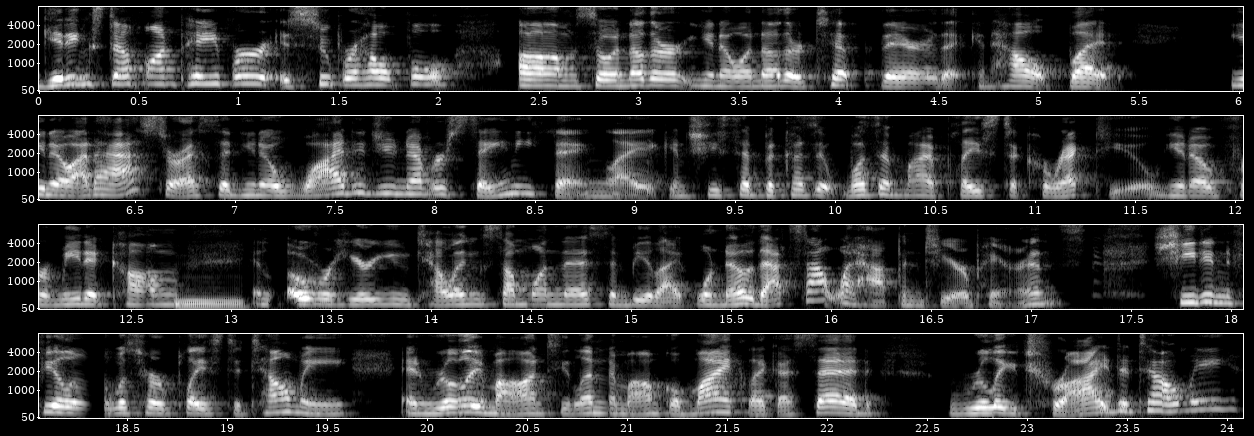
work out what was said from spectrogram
getting stuff on paper is super helpful. Um, so another, you know, another tip there that can help. But you know, I'd asked her, I said, you know, why did you never say anything? Like, and she said, because it wasn't my place to correct you. You know, for me to come Mm, and overhear you telling someone this and be like, well, no, that's not what happened to your parents. She didn't feel it was her place to tell me. And really, my auntie Linda, my uncle Mike, like I said, really tried to tell me.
